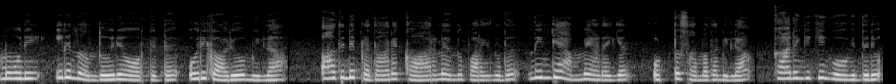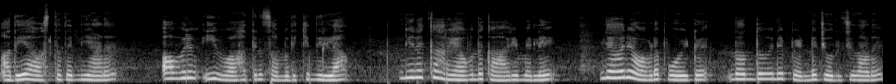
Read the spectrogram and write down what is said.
മോനെ ഇനി നന്ദുവിനെ ഓർത്തിട്ട് ഒരു കാര്യവുമില്ല. അതിന്റെ പ്രധാന കാരണം എന്ന് പറയുന്നത് നിന്റെ അമ്മയാണെങ്കിൽ ഒട്ടും സമ്മതമില്ല. കാനങ്കിക്കും ഗോവിന്ദനും അതേ അവസ്ഥ തന്നെയാണ്. അവരും ഈ വിവാഹത്തിന് സമ്മതിക്കുന്നില്ല. നിനക്കറിയാവുന്ന കാര്യമല്ലേ? ഞാനും അവിടെ പോയിട്ട് നന്ദുവിനെ പെണ്ണ് ചോദിച്ചതാണ്.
